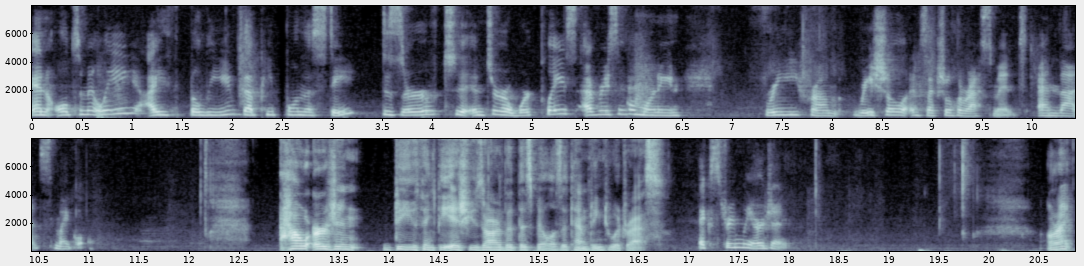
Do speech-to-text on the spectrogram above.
And ultimately, I believe that people in the state deserve to enter a workplace every single morning free from racial and sexual harassment. And that's my goal. How urgent do you think the issues are that this bill is attempting to address? Extremely urgent. All right.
